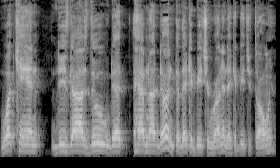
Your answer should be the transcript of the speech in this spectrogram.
what can these guys do that have not done? Because they can beat you running, they can beat you throwing,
